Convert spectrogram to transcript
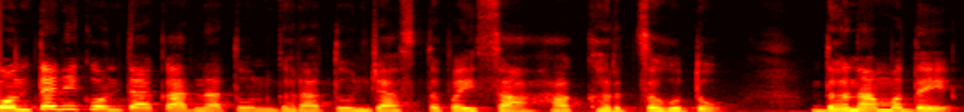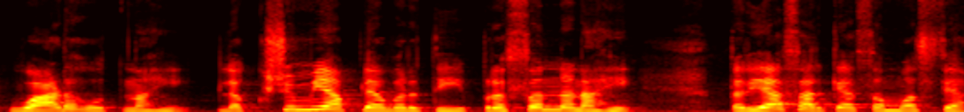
कोणत्यानी कोणत्या कारणातून घरातून जास्त पैसा हा खर्च होतो? धनामध्ये वाढ होत नाही. लक्ष्मी आपल्यावरती प्रसन्न नाही. तर यासारख्या समस्या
